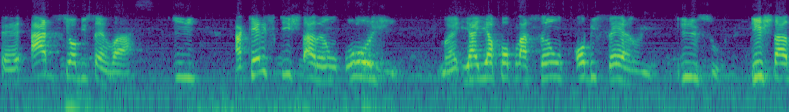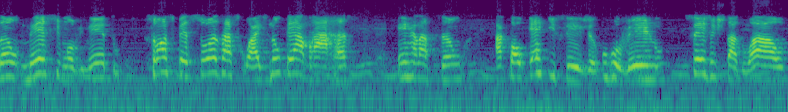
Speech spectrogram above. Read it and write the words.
é, há de se observar que aqueles que estarão hoje, né, e aí a população observe isso, que estarão nesse movimento, são as pessoas as quais não têm amarras em relação a qualquer que seja o governo, seja estadual,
